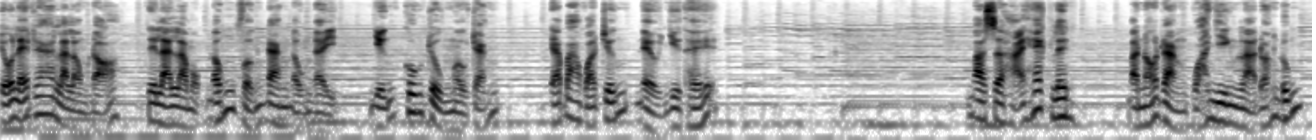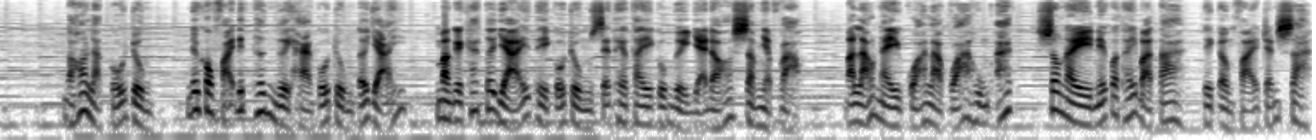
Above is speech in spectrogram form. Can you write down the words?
Chỗ lẽ ra là lòng đỏ, thì lại là một đống vẫn đang động đậy, những côn trùng màu trắng. Cả ba quả trứng đều như thế. Bà sợ hãi hét lên. Bà nói rằng quả nhiên là đoán đúng. Đó là cổ trùng. Nếu không phải đích thân người hạ cổ trùng tới giải, mà người khác tới giải thì cổ trùng sẽ theo tay của người giải đó xâm nhập vào. Bà lão này quả là quá hung ác. Sau này nếu có thấy bà ta thì cần phải tránh xa.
